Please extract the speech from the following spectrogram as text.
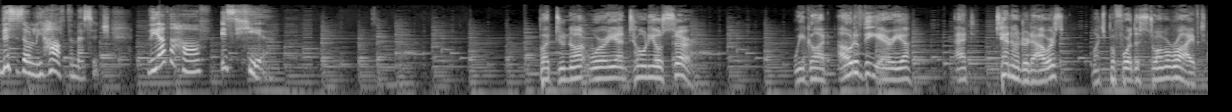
This is only half the message. The other half is here. But do not worry, Antonio, sir. We got out of the area at 1000 hours, much before the storm arrived.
